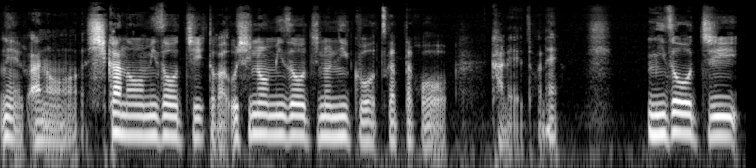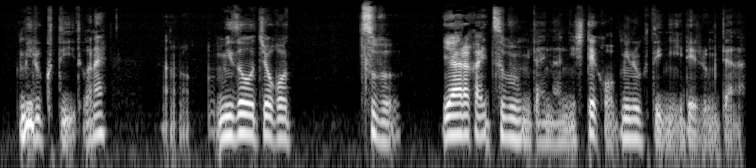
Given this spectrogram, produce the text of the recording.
ー、ね、あの、鹿の溝落ちとか、牛の溝落ちの肉を使ったこう、カレーとかね、溝落ちミルクティーとかね、あの、溝落ちをこう、粒、柔らかい粒みたいなにして、こう、ミルクティーに入れるみたいな、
